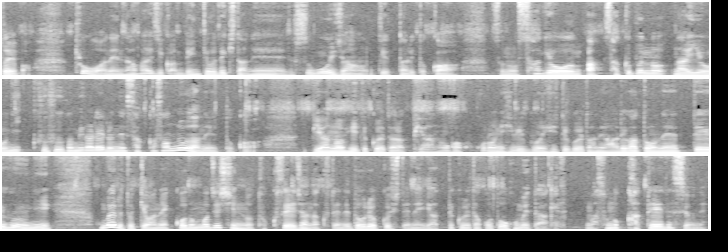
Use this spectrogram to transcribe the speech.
例えば「今日はね長い時間勉強できたねすごいじゃん」って言ったりとかその作業あ作文の内容に工夫が見られるね作家さんのようだねとかピアノを弾いてくれたらピアノが心に響くように弾いてくれたねありがとうねっていう風に褒める時はね子供自身の特性じゃなくてね努力してねやってくれたことを褒めてあげる、まあ、その過程ですよね。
